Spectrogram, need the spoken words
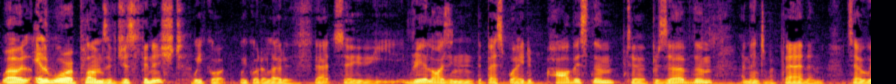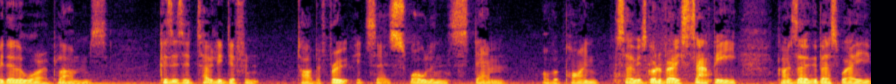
Well, Illawarra plums have just finished. We've got we've got a load of that. So realizing the best way to harvest them, to preserve them, and then to prepare them. So with Illawarra plums, because it's a totally different type of fruit, it's a swollen stem of a pine. So it's got a very sappy kind of. So the best way you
